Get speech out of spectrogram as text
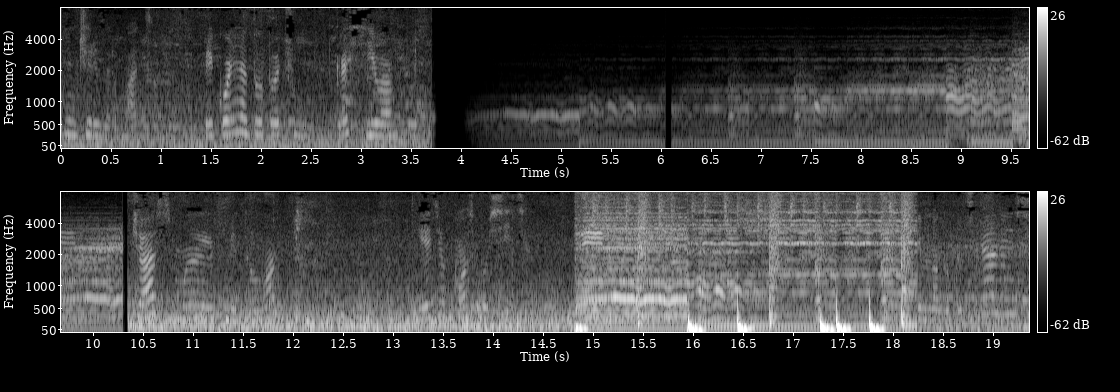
Мы проходим через Арбат. Прикольно, тут очень красиво. Сейчас мы в метро едем в Москву-Сити. Немного потерялись,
